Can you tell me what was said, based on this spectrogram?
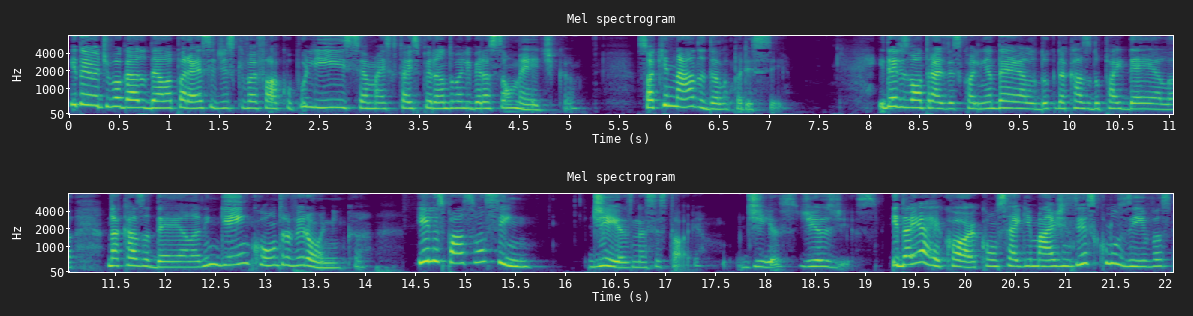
E daí o advogado dela aparece e diz que vai falar com a polícia, mas que está esperando uma liberação médica. Só que nada dela aparecer. E daí eles vão atrás da escolinha dela, do, da casa do pai dela, na casa dela, ninguém encontra a Verônica. E eles passam assim, dias nessa história. Dias, dias, dias. E daí a Record consegue imagens exclusivas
